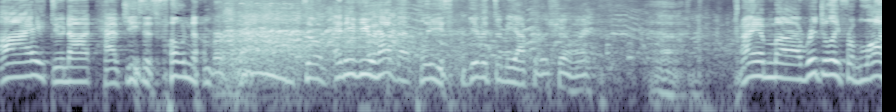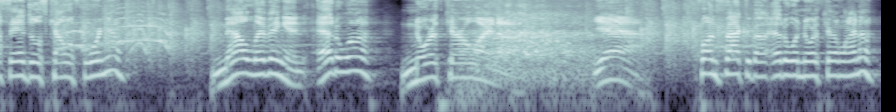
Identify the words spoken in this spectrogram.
I do not have Jesus' phone number. so if any of you have that, please give it to me after the show. I, I am uh, originally from Los Angeles, California, now living in Etowah, North Carolina. Yeah. Fun fact about Etowah, North Carolina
